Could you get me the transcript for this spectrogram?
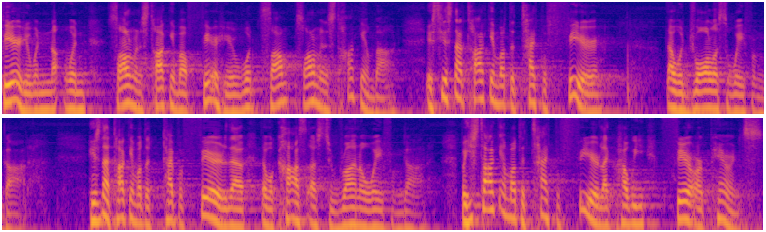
fear here, when, when Solomon is talking about fear here, what Sol- Solomon is talking about is he's not talking about the type of fear that would draw us away from God. He's not talking about the type of fear that, that will cause us to run away from God. But he's talking about the type of fear, like how we fear our parents.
